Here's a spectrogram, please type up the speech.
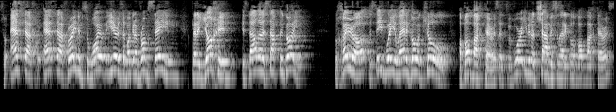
So ask the, ask so why over here is the Magen Avraham saying that a Yachid is not allowed to stop the guy? B'chayra, the same way you're allowed to go and kill a Bombach terrorist, as before even on Shabbos you're allowed to kill a Bombach terrorist.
